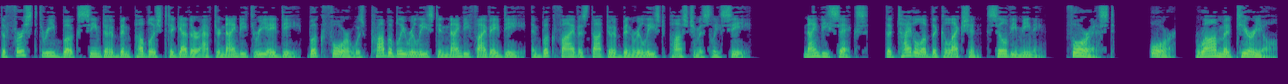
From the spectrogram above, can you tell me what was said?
The first three books seem to have been published together after 93 AD, Book 4 was probably released in 95 AD, and Book 5 is thought to have been released posthumously c. 96. The title of the collection, Silvae meaning, "'forest' or "'raw material'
